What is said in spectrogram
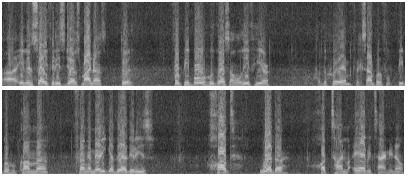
Uh, even so if it is just minus 2 for people who doesn't live here um, for example for people who come uh, from America there there is hot weather hot time every time you know?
